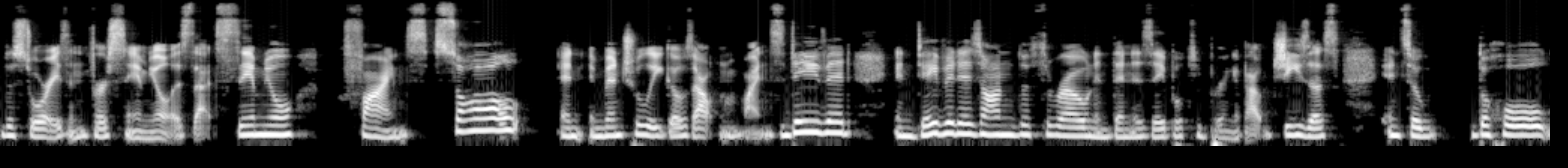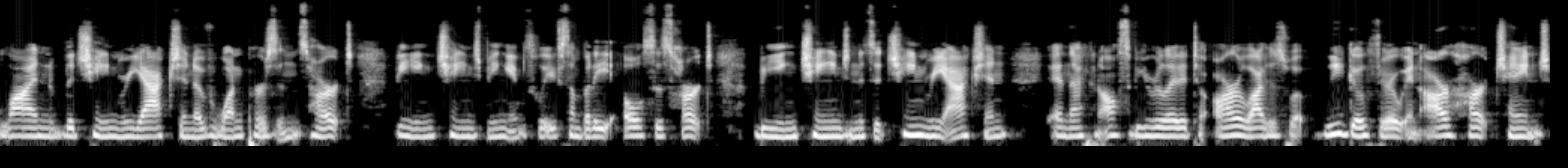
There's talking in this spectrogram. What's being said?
the stories in First Samuel is that Samuel finds Saul and eventually goes out and finds David, and David is on the throne and then is able to bring about Jesus. And so the whole line of the chain reaction of one person's heart being changed, being able to leave somebody else's heart being changed, and it's a chain reaction. And that can also be related to our lives, is what we go through, and our heart change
